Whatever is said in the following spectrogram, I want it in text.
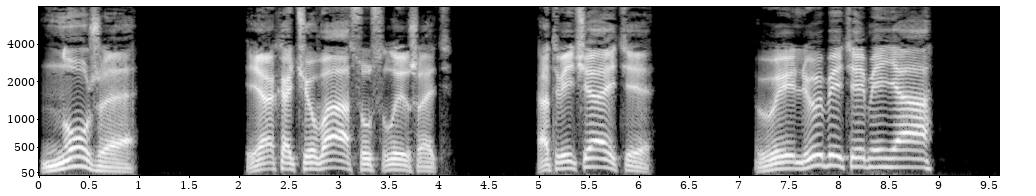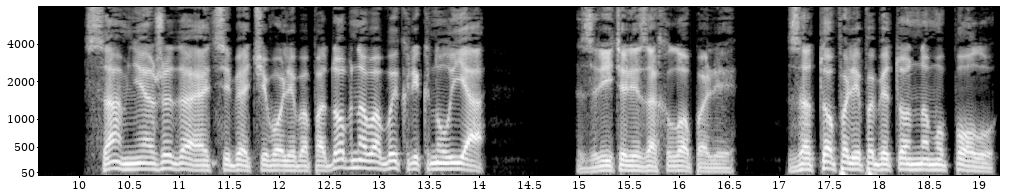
«Ну же! Я хочу вас услышать! Отвечайте! Вы любите меня?» Сам не ожидая от себя чего-либо подобного, выкрикнул я. Зрители захлопали, затопали по бетонному полу.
